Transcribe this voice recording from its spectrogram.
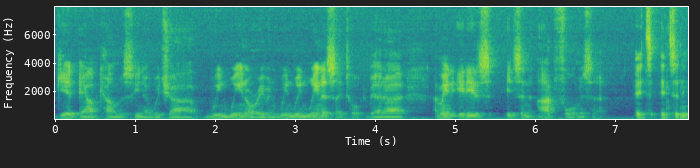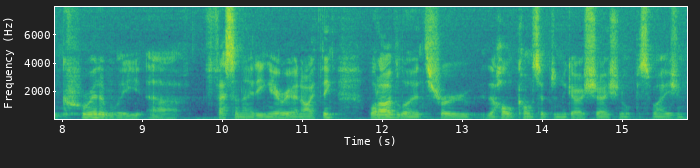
get outcomes, you know, which are win-win or even win-win-win, as they talk about, uh, I mean, it is it's an art form, isn't it? It's it's an incredibly uh, fascinating area, and I think what I've learned through the whole concept of negotiation or persuasion,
